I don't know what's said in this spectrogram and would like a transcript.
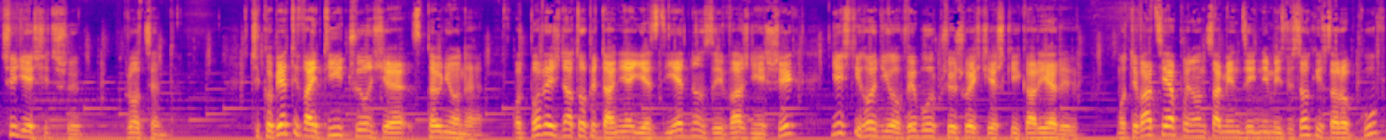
33%. Czy kobiety w IT czują się spełnione? Odpowiedź na to pytanie jest jedną z najważniejszych, jeśli chodzi o wybór przyszłej ścieżki kariery. Motywacja płynąca m.in. z wysokich zarobków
